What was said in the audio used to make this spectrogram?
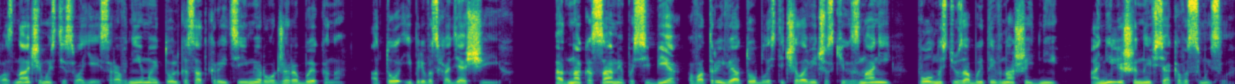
по значимости своей сравнимой только с открытиями Роджера Бекона, а то и превосходящие их. Однако сами по себе, в отрыве от области человеческих знаний, полностью забытой в наши дни, они лишены всякого смысла.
